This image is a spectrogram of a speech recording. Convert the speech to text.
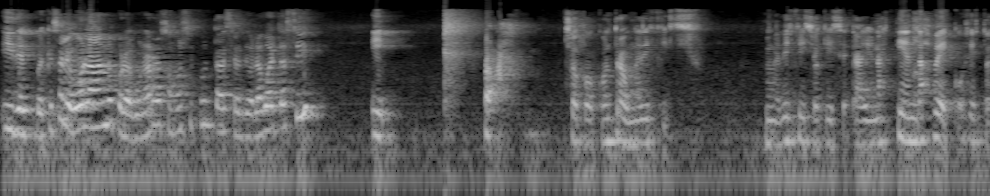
Y después que salió volando, por alguna razón o circunstancia, dio la vuelta así y chocó contra un edificio un edificio que hay unas tiendas becos y, esto,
